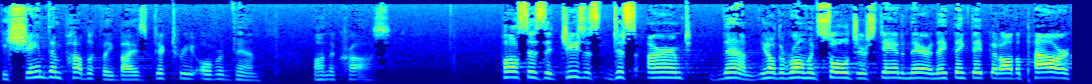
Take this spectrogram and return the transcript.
He shamed them publicly by his victory over them on the cross. Paul says that Jesus disarmed them. You know, the Roman soldiers standing there and they think they've got all the power.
